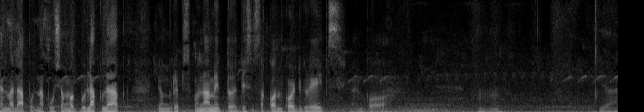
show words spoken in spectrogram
Yan, malapit na po siyang magbulaklak. Yung grapes po namin, to, this is a Concord grapes. Yan po. Yan.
